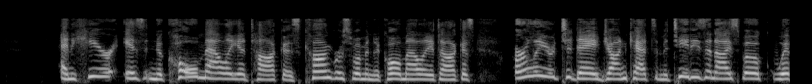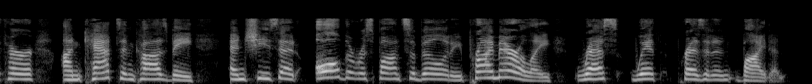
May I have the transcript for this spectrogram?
And here is Nicole Malliotakis, Congresswoman Nicole Malliotakis. Earlier today, John Catsimatidis and I spoke with her on Cats and Cosby, and she said all the responsibility primarily rests with President Biden.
